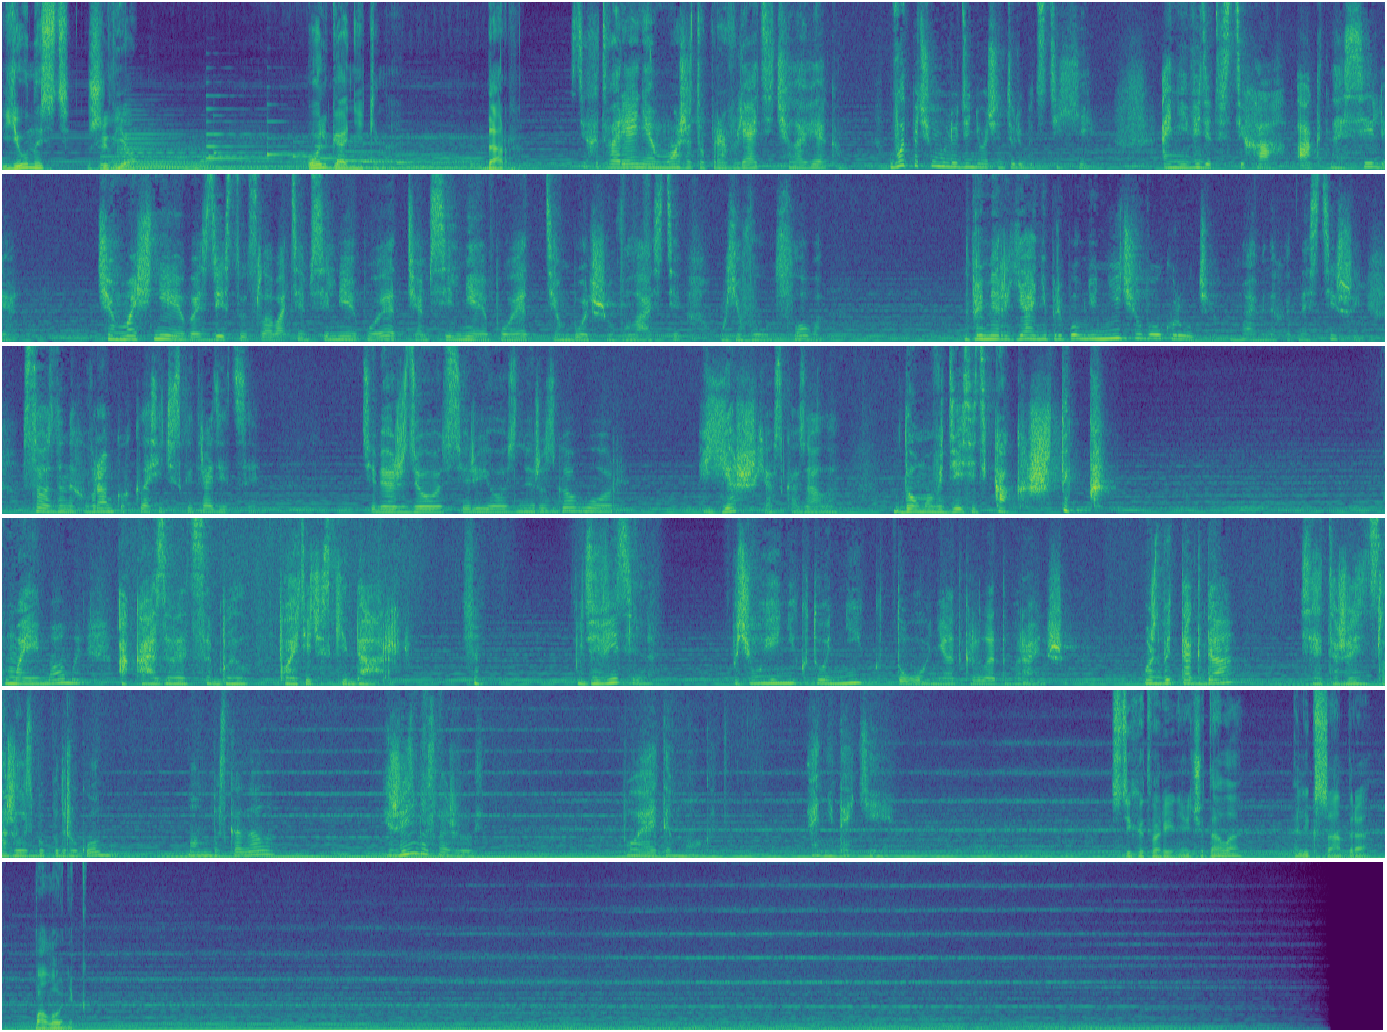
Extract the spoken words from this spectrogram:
Юность живьем. Ольга Никина. Дар. Стихотворение может управлять человеком. Вот почему люди не очень-то любят стихи. Они видят в стихах акт насилия. Чем мощнее воздействуют слова, тем сильнее поэт. Чем сильнее поэт, тем больше власти у его слова. Например, я не припомню ничего круче маминых одностишей, созданных в рамках классической традиции. Тебя ждет серьезный разговор. Ешь, я сказала, дома в десять как штык. У моей мамы, оказывается, был поэтический дар. Хм. Удивительно, почему ей никто, никто не открыл этого раньше. Может быть, тогда вся эта жизнь сложилась бы по-другому. Мама бы сказала, и жизнь бы сложилась. Поэты могут, они такие. Стихотворение читала Александра Полоник.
